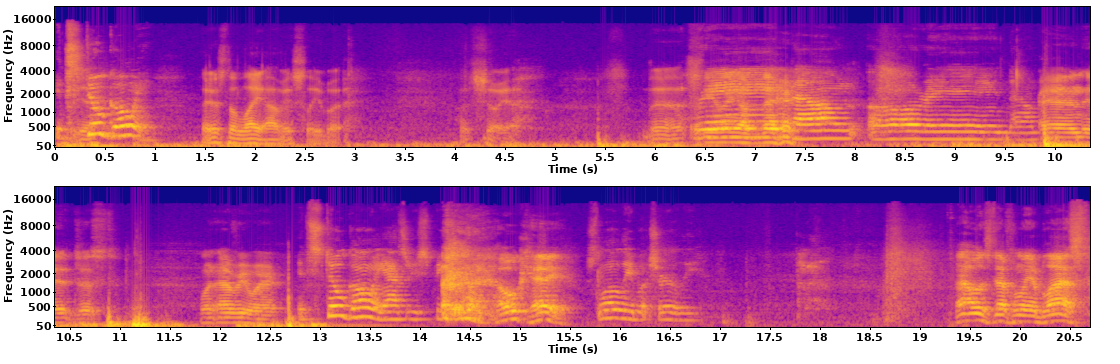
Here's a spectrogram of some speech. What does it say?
It's Yeah. still going. There's the light, obviously, but let's show you the ceiling up Rain there, down, oh rain down. and it just went everywhere. It's still going as we speak. Okay, Slowly but surely. that was definitely a blast.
